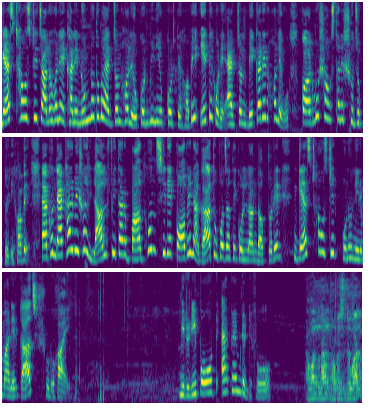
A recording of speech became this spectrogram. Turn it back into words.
গেস্ট হাউসটি চালু হলে এখানে ন্যূনতম একজন হলেও কর্মী নিয়োগ করতে হবে। এতে করে একজন বেকারের হলেও কর্মসংস্থানের সুযোগ তৈরি হবে। এখন দেখার বিষয়, লাল ফিতার বাঁধন ছিঁড়ে কবে নাগাদ উপজাতি কল্যাণ দপ্তরের গেস্ট হাউসটির পুনর্নির্মাণের কাজ শুরু হয়? Report F M twenty four. আমার নাম ভবেশ দেওয়ান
